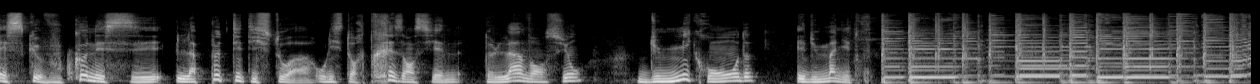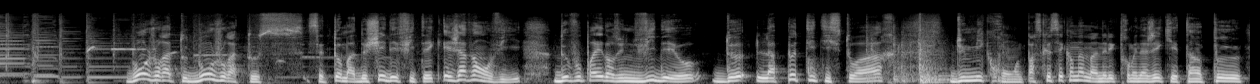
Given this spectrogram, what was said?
Est-ce que vous connaissez la petite histoire ou l'histoire très ancienne de l'invention du micro-ondes et du magnétron? Bonjour à toutes, bonjour à tous, c'est Thomas de chez DefiTech et j'avais envie de vous parler dans une vidéo de la petite histoire du micro-ondes parce que c'est quand même un électroménager qui est un peu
